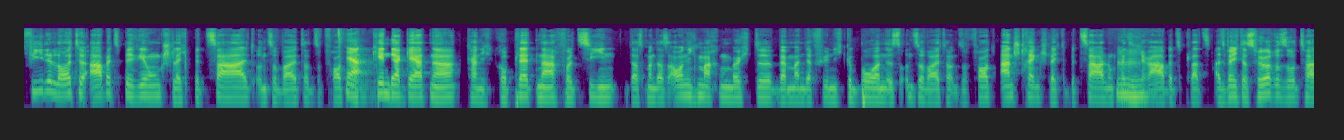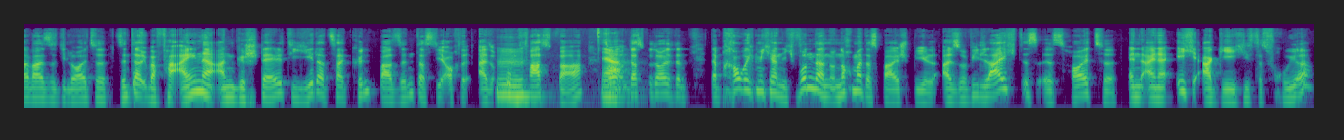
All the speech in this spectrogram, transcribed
viele Leute Arbeitsbedingungen schlecht bezahlt und so weiter und so fort. Ja. Kindergärtner kann ich komplett nachvollziehen, dass man das auch nicht machen möchte, wenn man dafür nicht geboren ist und so weiter und so fort. Anstrengend, schlechte Bezahlung, kein mhm. Arbeitsplatz. Also wenn ich das höre, so teilweise, die Leute sind da über Vereine angestellt, die jederzeit kündbar sind, dass die auch, also mhm. unfassbar. Ja. So, und das bedeutet, da brauche ich mich ja nicht wundern, und nochmal das Beispiel, also wie leicht es ist, heute in einer Ich-AG hieß das früher,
